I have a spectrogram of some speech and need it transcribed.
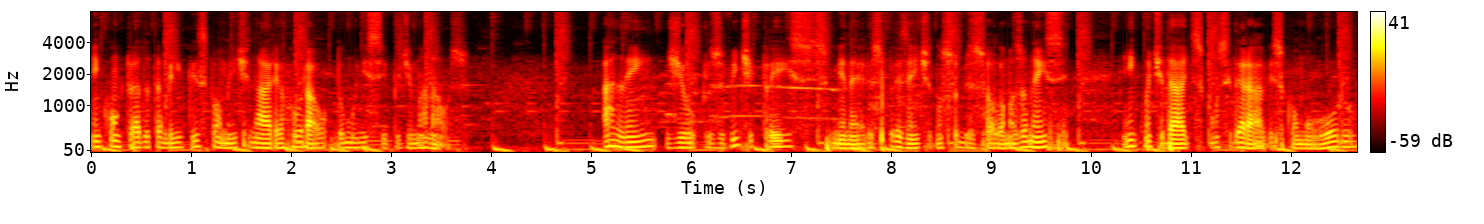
encontrado também principalmente na área rural do município de Manaus, além de outros 23 minérios presentes no subsolo amazonense em quantidades consideráveis como o ouro,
